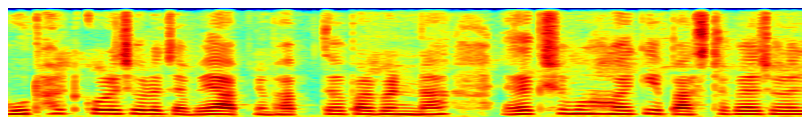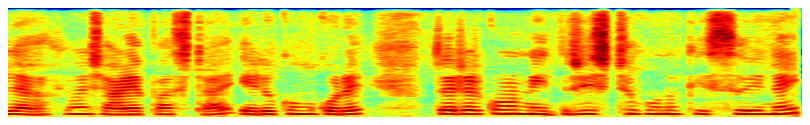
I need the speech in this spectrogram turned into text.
হুটহাট করে চলে যাবে, আপনি ভাবতেও পারবেন না। এক এক সময় হয় কি, পাঁচটা বাজে চলে যায় এক সময় সাড়ে পাঁচটা, এরকম করে। তো এটার কোনো নির্দিষ্ট কোনো কিছুই নাই,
